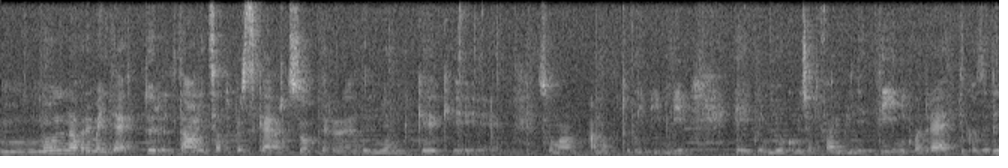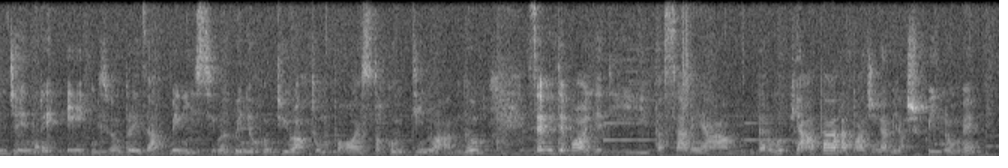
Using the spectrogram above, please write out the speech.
mm, non avrei mai detto, in realtà ho iniziato per scherzo, per delle mie amiche che insomma hanno avuto dei bimbi e quindi ho cominciato a fare bigliettini, quadretti, cose del genere e mi sono presa benissimo e quindi ho continuato un po' e sto continuando. Se avete voglia di passare a dare un'occhiata, la pagina vi lascio qui il nome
